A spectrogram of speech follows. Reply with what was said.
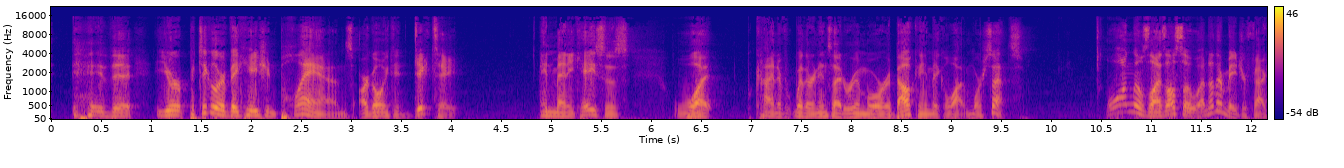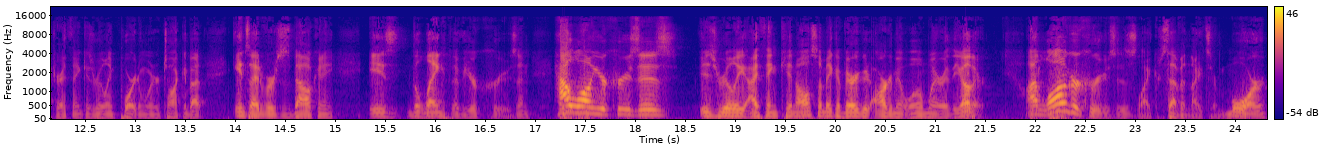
the your particular vacation plans are going to dictate in many cases what kind of whether an inside room or a balcony make a lot more sense. Along those lines, also another major factor I think is really important when we're talking about inside versus balcony is the length of your cruise and how long your cruise is is really, I think, can also make a very good argument one way or the other. On longer cruises, like seven nights or more,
